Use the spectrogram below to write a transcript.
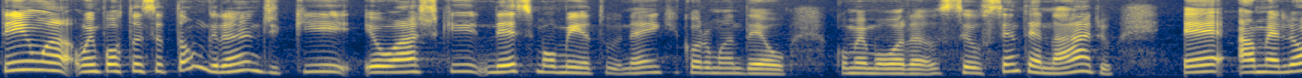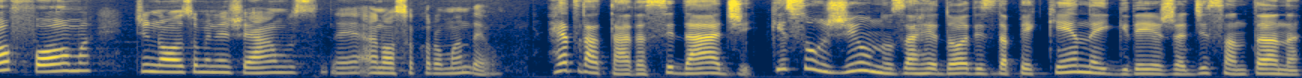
tem uma, uma importância tão grande que eu acho que nesse momento né, em que Coromandel comemora o seu centenário, é a melhor forma de nós homenagearmos né, a nossa Coromandel retratar a cidade que surgiu nos arredores da pequena igreja de Santana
